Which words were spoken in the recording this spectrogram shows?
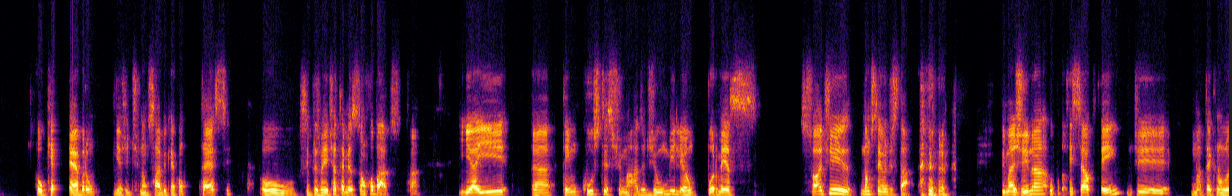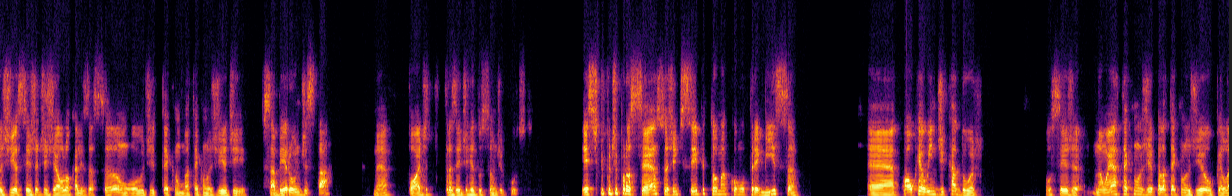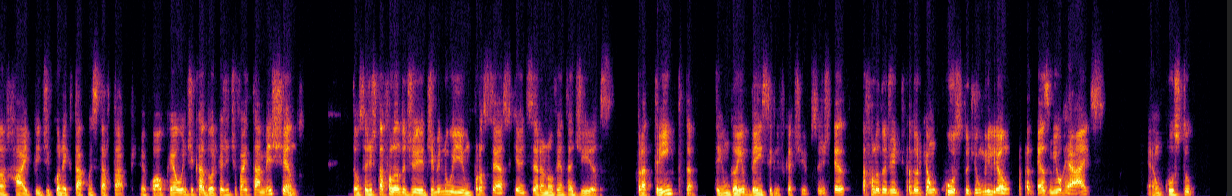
ou quebram e a gente não sabe o que acontece, ou simplesmente até mesmo são roubados. Tá? E aí uh, tem um custo estimado de um milhão por mês, só de não sei onde está. Imagina o potencial que tem de uma tecnologia, seja de geolocalização ou de tec uma tecnologia de saber onde está, né? Pode trazer de redução de custo. Esse tipo de processo a gente sempre toma como premissa é, qual que é o indicador. Ou seja, não é a tecnologia pela tecnologia ou pela hype de conectar com startup, é qual que é o indicador que a gente vai estar tá mexendo. Então, se a gente está falando de diminuir um processo que antes era 90 dias para 30, tem um ganho bem significativo. Se a gente está falando de um indicador que é um custo de um milhão para 10 mil reais, é um custo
